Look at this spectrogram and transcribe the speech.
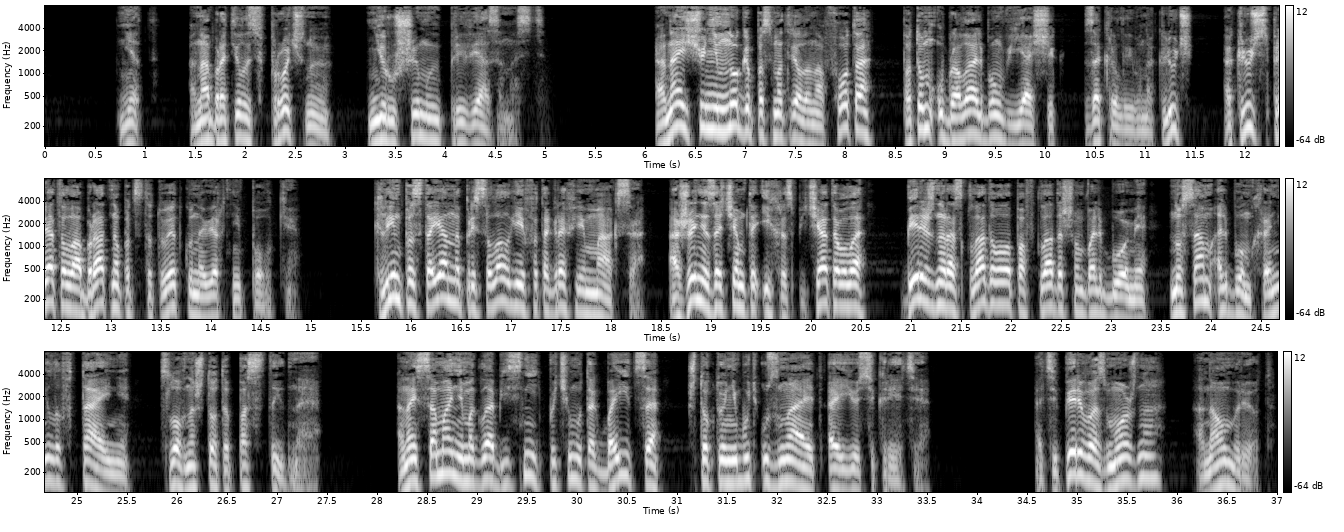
Нет, она обратилась в прочную, нерушимую привязанность. Она еще немного посмотрела на фото, потом убрала альбом в ящик, закрыла его на ключ, а ключ спрятала обратно под статуэтку на верхней полке. Клим постоянно присылал ей фотографии Макса, а Женя зачем-то их распечатывала, бережно раскладывала по вкладышам в альбоме, но сам альбом хранила в тайне, словно что-то постыдное. Она и сама не могла объяснить, почему так боится, что кто-нибудь узнает о ее секрете. А теперь, возможно, она умрет.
